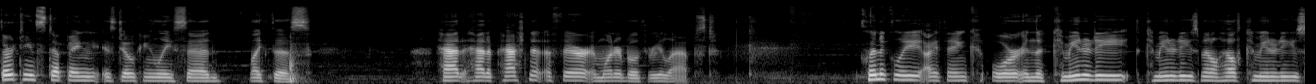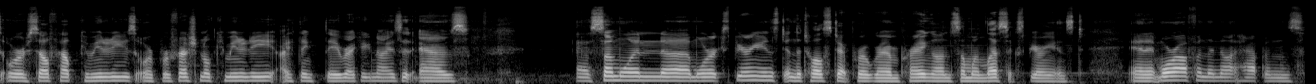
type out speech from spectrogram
13 stepping is jokingly said like this had had a passionate affair and one or both relapsed clinically i think or in the community communities mental health communities or self-help communities or professional community i think they recognize it as as someone uh, more experienced in the 12 step program preying on someone less experienced. And it more often than not happens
